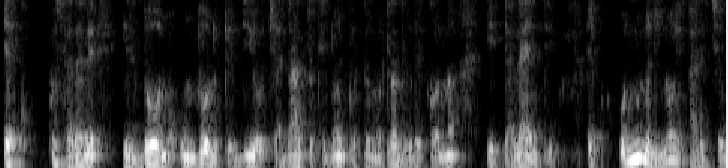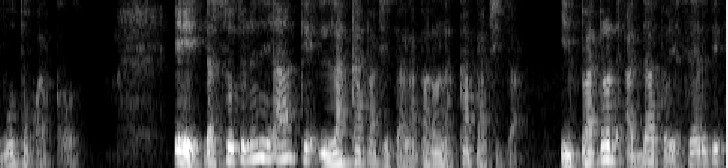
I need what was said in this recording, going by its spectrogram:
Ecco, questo sarebbe il dono, un dono che Dio ci ha dato che noi potremmo tradurre con i talenti. Ecco, ognuno di noi ha ricevuto qualcosa. E da sottolineare anche la capacità, la parola capacità. Il padrone ha dato ai servi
